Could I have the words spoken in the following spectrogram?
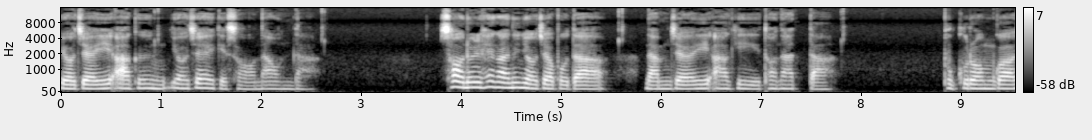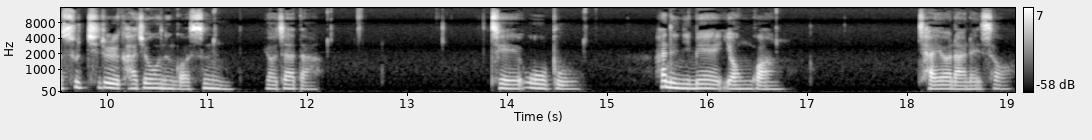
여자의 악은 여자에게서 나온다. 선을 행하는 여자보다 남자의 악이 더 낫다. 부끄러움과 수치를 가져오는 것은 여자다. 제5부 하느님의 영광 자연 안에서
